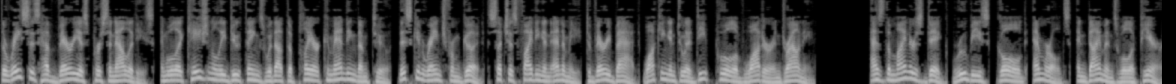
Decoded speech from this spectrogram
The races have various personalities, and will occasionally do things without the player commanding them to. This can range from good such as fighting an enemy to very bad walking into a deep pool of water and drowning. As the miners dig, rubies, gold, emeralds, and diamonds will appear.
